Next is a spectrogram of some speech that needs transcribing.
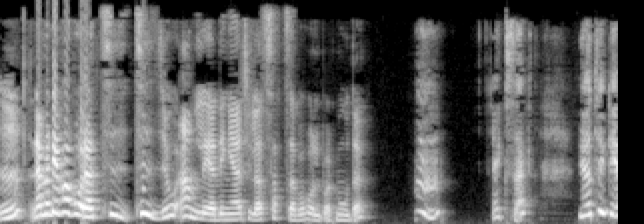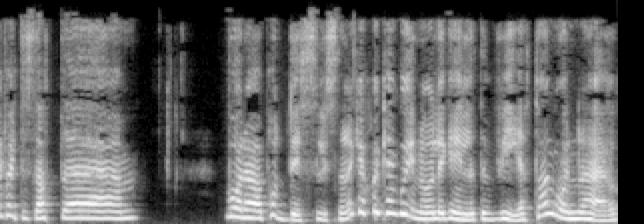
Nej men det var våra ti- tio anledningar till att satsa på hållbart mode. Exakt. Jag tycker faktiskt att eh, våra poddislyssnare kanske kan gå in och lägga in lite veto angående det här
